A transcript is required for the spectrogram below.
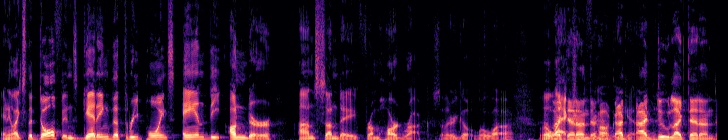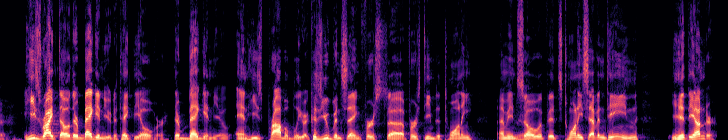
And he likes the Dolphins getting the three points and the under on Sunday from Hard Rock. So there you go. Little, uh, I little like that under, Hawk. I. I do like that under. He's right though. They're begging you to take the over. They're begging you, and he's probably right because you've been saying first uh, first team to twenty. I mean, so if it's twenty seventeen, you hit the under.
